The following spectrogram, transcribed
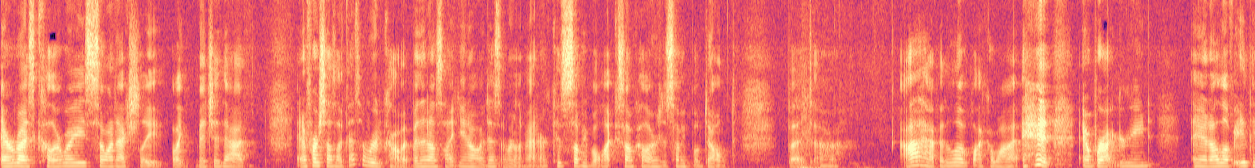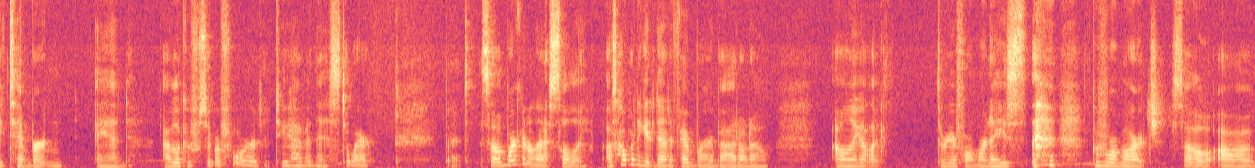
everybody's colorways. Someone actually like mentioned that. And at first I was like, that's a rude comment. But then I was like, you know, it doesn't really matter. Because some people like some colors and some people don't. But uh, I happen to love black and white and bright green. And I love anything Tim Burton. And I'm looking for super forward to having this to wear. But so I'm working on that slowly. I was hoping to get it done in February, but I don't know. I only got like three or four more days before March. So uh,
